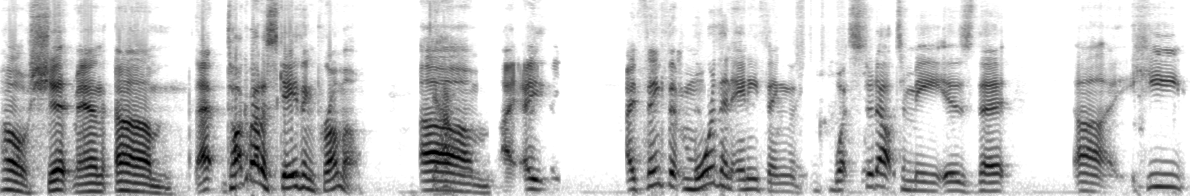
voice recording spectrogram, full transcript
Oh shit, man! Um, that talk about a scathing promo. Um, yeah. I, I I think that more than anything, what stood out to me is that uh, he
